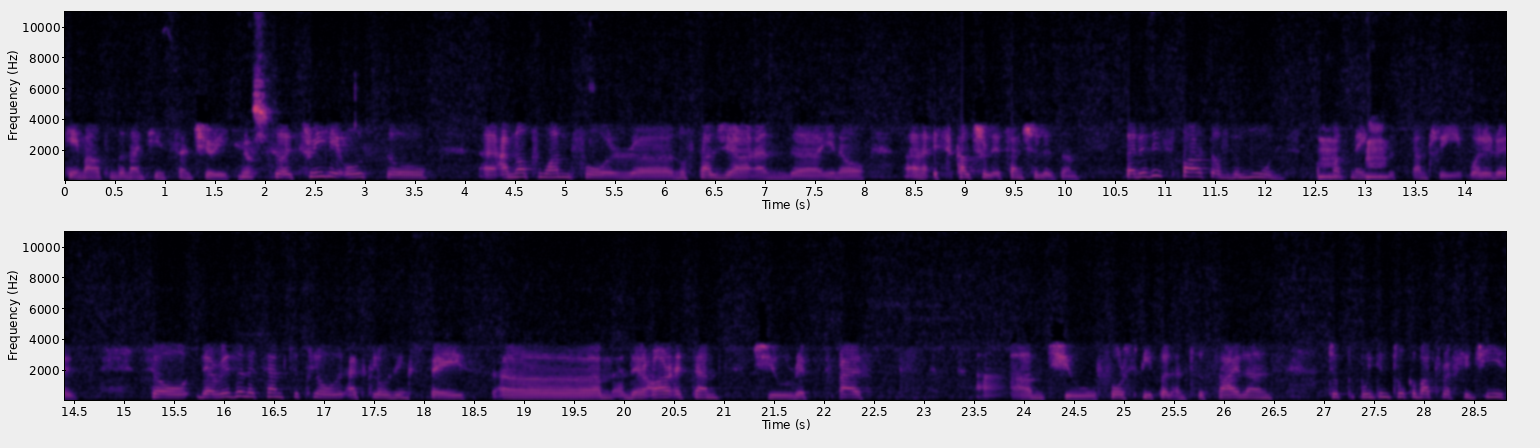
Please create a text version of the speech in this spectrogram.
came out in the 19th century. Yes. So it's really also, uh, I'm not one for uh, nostalgia and, uh, you know, uh, it's cultural essentialism, but it is part of the mood of mm. what makes mm. this country what it is. So there is an attempt to close at closing space. Um, there are attempts to rip press, um, to force people into silence. To, we didn't talk about refugees,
